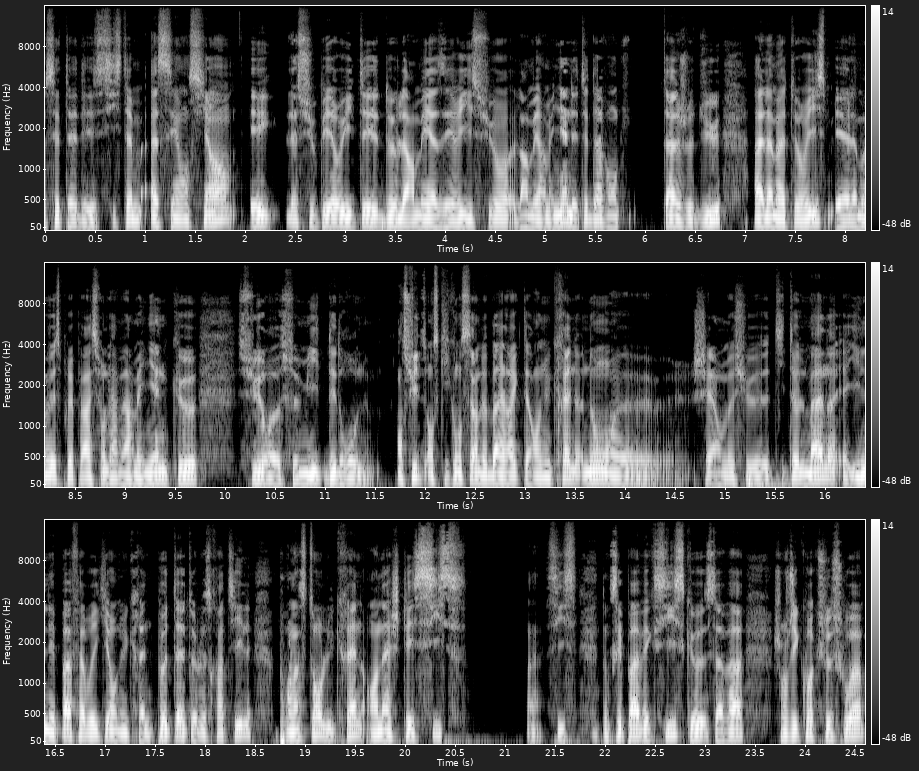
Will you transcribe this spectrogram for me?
c'était des systèmes assez anciens et la supériorité de l'armée azérie sur l'armée arménienne était davantage due à l'amateurisme et à la mauvaise préparation de l'armée arménienne que sur euh, ce mythe des drones. Ensuite, en ce qui concerne le Bayraktar en Ukraine, non, euh, cher monsieur Titelman, il n'est pas fabriqué en Ukraine. Peut-être le sera-t-il. Pour l'instant, l'Ukraine en a acheté 6 6. Donc c'est pas avec 6 que ça va changer quoi que ce soit,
